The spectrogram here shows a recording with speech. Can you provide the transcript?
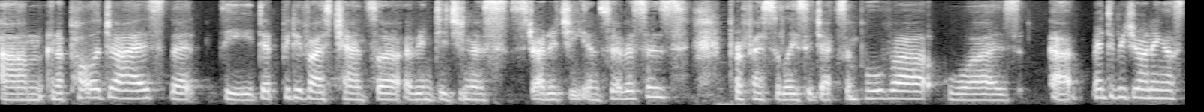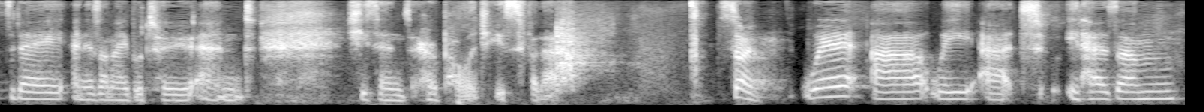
um, and apologise that the Deputy Vice Chancellor of Indigenous Strategy and Services, Professor Lisa Jackson Pulver, was uh, meant to be joining us today and is unable to, and she sends her apologies for that. So, where are we at? It has um,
